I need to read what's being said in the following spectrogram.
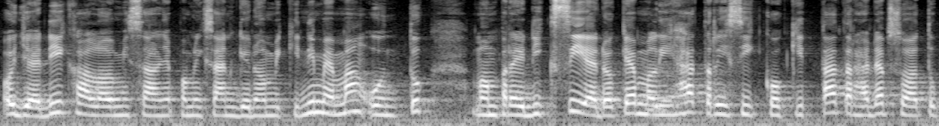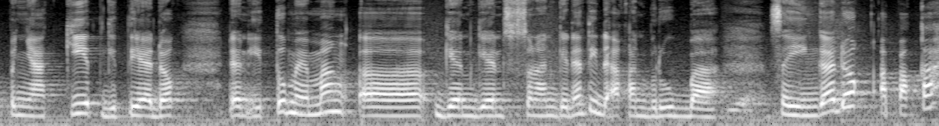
Oh jadi kalau misalnya pemeriksaan genomik ini memang untuk memprediksi ya dok ya melihat risiko kita terhadap suatu penyakit gitu ya dok dan itu memang uh, gen-gen susunan gennya tidak akan berubah yeah. sehingga dok apakah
